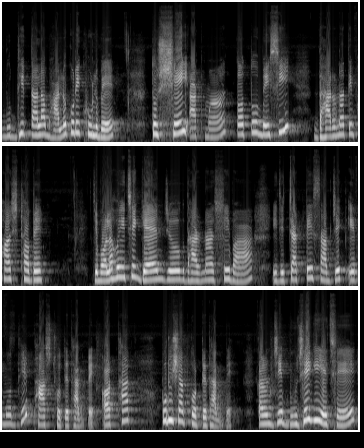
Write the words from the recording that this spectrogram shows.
বুদ্ধির তালা ভালো করে খুলবে, তো সেই আত্মা তত বেশি ধারণাতে ফার্স্ট হবে। যে বলা হয়েছে জ্ঞান, যোগ, ধারণা, সেবা, এই যে চারটে সাবজেক্ট এর মধ্যে ফার্স্ট হতে থাকবে। অর্থাৎ পুরুষার্থ করতে থাকবে। কারণ যে বুঝে গিয়েছে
